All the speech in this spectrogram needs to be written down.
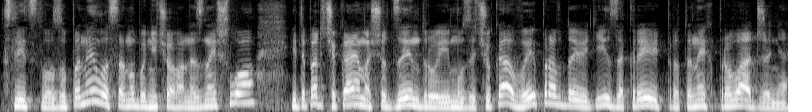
слідство зупинилося, ну бо нічого не знайшло. І тепер чекаємо, що Дзиндру і Музичука виправдають і закриють проти них провадження.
